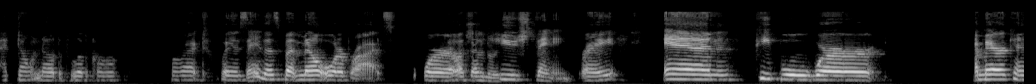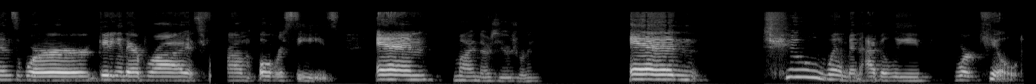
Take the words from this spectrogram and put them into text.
I don't know the political correct way to say this, but mail order brides were like a huge thing, right? And people were Americans were getting their brides from overseas. And minors usually. And two women, I believe, were killed,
